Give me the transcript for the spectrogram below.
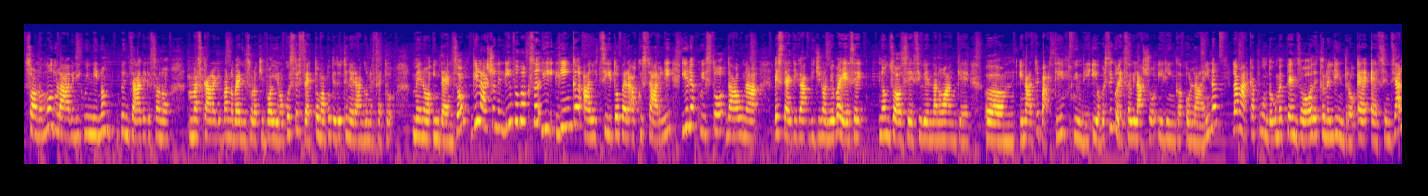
sono modulabili quindi non pensate che sono mascara che vanno bene solo a chi vogliono questo effetto ma potete ottenere anche un effetto meno intenso. Vi lascio nell'info box i link al sito per acquistarli. Io li acquisto da una estetica vicino al mio paese non so se si vendano anche um, in altre parti quindi io per sicurezza vi lascio i link online la marca appunto come penso ho detto nell'intro è Essential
